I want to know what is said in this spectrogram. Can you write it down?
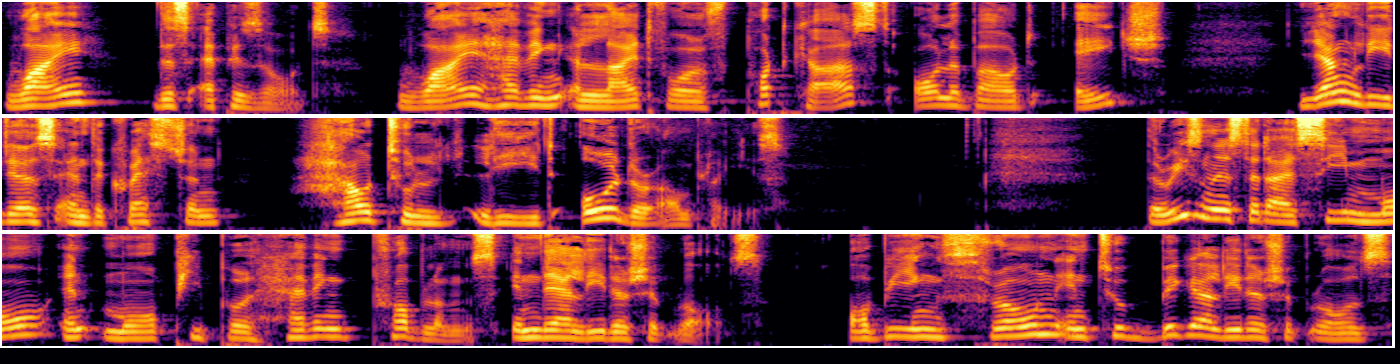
why this episode? Why having a Leadwolf podcast all about age, young leaders, and the question how to lead older employees? The reason is that I see more and more people having problems in their leadership roles or being thrown into bigger leadership roles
